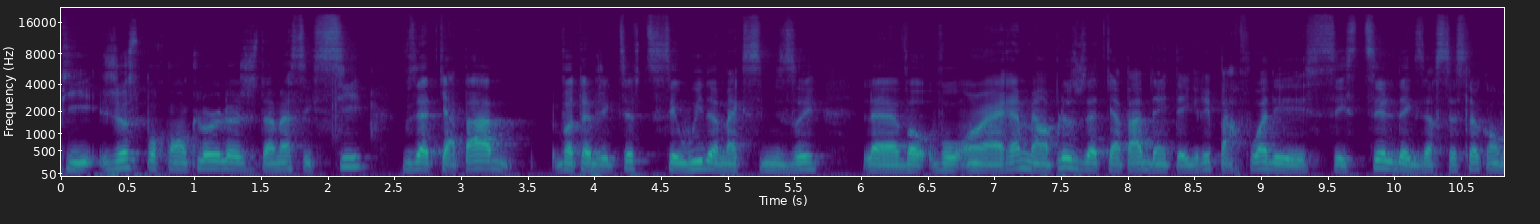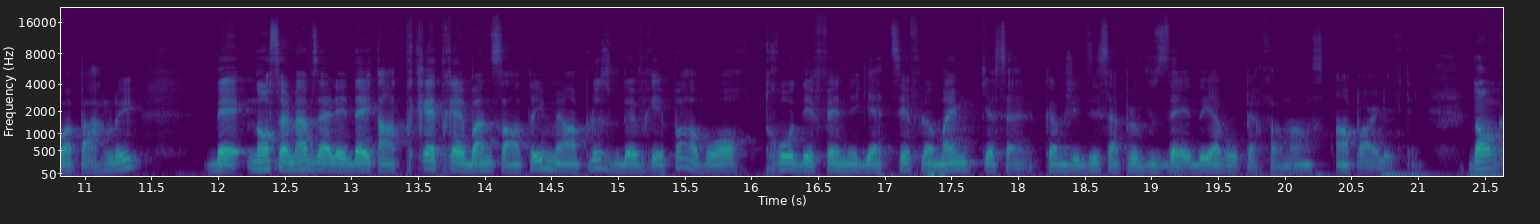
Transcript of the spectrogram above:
Puis juste pour conclure, là, justement, c'est que si vous êtes capable, votre objectif, c'est oui de maximiser le- vos, vos 1RM, mais en plus vous êtes capable d'intégrer parfois des, ces styles d'exercice-là qu'on va parler, ben non seulement vous allez être en très très bonne santé, mais en plus vous devriez pas avoir trop d'effets négatifs, là, même que ça, comme j'ai dit, ça peut vous aider à vos performances en powerlifting. Donc,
